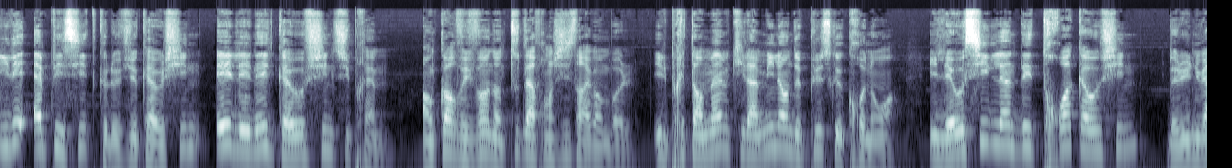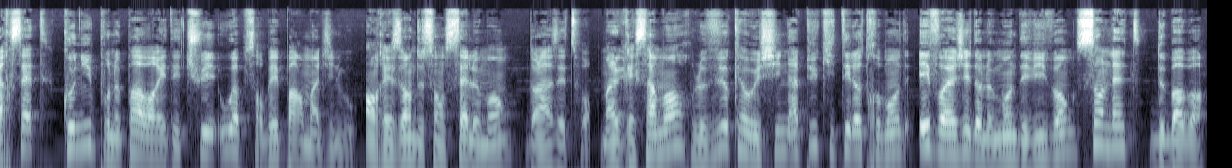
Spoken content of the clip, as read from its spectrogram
Il est implicite que le vieux Kaioshin est l'aîné de Kaioshin suprême, encore vivant dans toute la franchise Dragon Ball. Il prétend même qu'il a 1000 ans de plus que Chrono Il est aussi l'un des trois Kaoshin de l'univers 7, connu pour ne pas avoir été tué ou absorbé par Majin Buu, en raison de son scellement dans la Z-Sword. Malgré sa mort, le vieux Kaioshin a pu quitter l'autre monde et voyager dans le monde des vivants sans l'aide de Baba.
